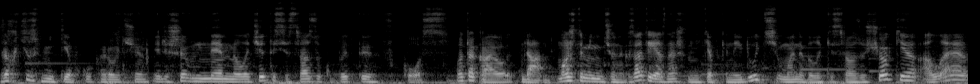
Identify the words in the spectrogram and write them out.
Захотілося мені кепку, коротше, і рішив не мелочитися, сразу купити в кос. Отака от. Да. Можете мені нічого не казати, я знаю, що мені кепки не йдуть. У мене великі сразу щоки, але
